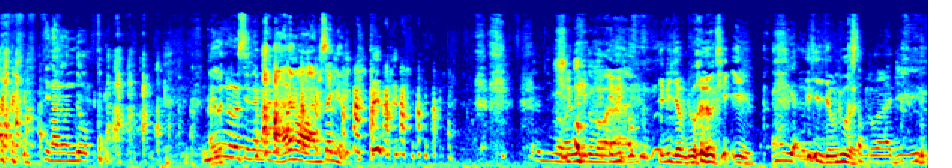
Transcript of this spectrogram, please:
Tinggal nunduk. Ini lu nerusin yang kemarin lawan Seng ya? Ini, ini jam 2 loh Ki. Ih. Emang iya. Ih, jam dua. Astagfirullahaladzim.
